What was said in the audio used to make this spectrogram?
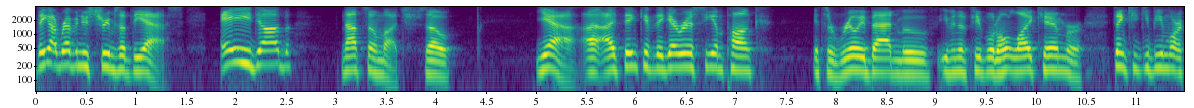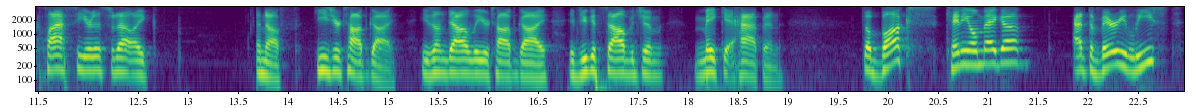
They got revenue streams up the ass. AEW, not so much. So, yeah, I, I think if they get rid of CM Punk, it's a really bad move. Even if people don't like him or think he could be more classy or this or that, like, enough. He's your top guy. He's undoubtedly your top guy. If you could salvage him, make it happen. The Bucks, Kenny Omega, at the very least,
